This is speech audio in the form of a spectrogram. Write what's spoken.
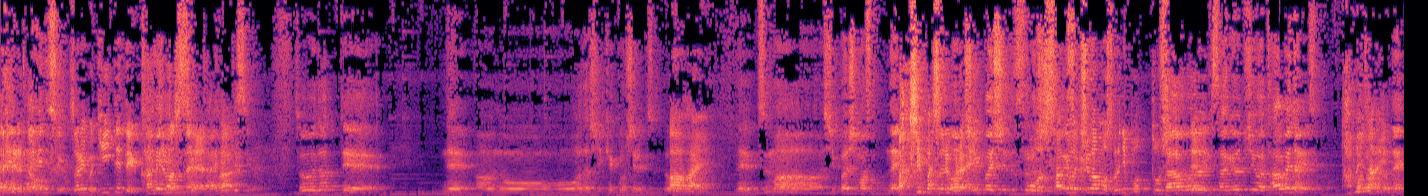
ていると。大変大変ですよ。それ今聞いてて感じますね。大変ですよ、それだってねあのー私結婚してるんですけどあはいね妻心配しますもんね。あ心配するぐらい。心配するするもう作業中はもうそれに没頭して作業って。作業中は食べないですよ。食べない？ね。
